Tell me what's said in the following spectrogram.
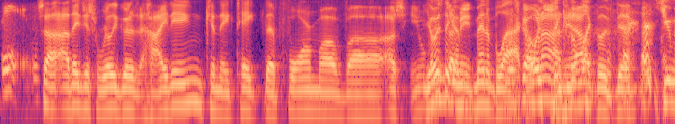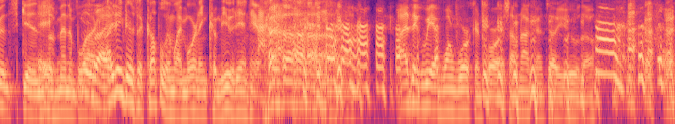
seen. So are they just really good at hiding? Can they take the form of uh, us humans? You always think I of mean, Men in Black. What's I always on? think you of like the, the human skins of Men in Black. Right. I think there's a couple in my morning commute in here. I think we have one working for us. I'm not going to tell you who though.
